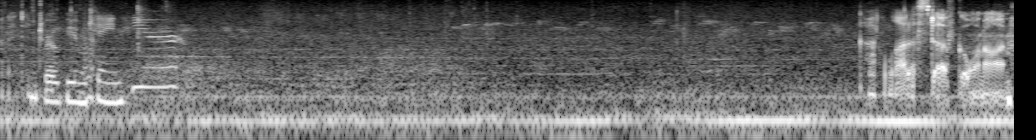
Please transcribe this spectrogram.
Got a dendrobium cane here. Got a lot of stuff going on.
